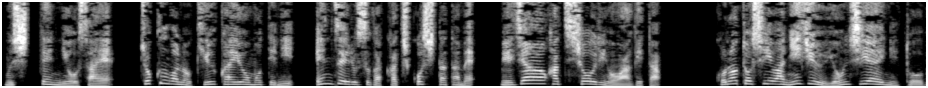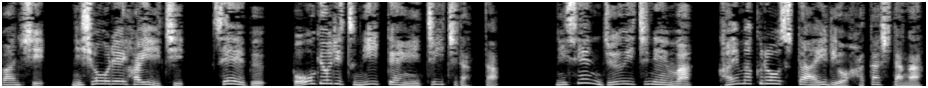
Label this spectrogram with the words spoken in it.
無失点に抑え、直後の9回表にエンゼルスが勝ち越したため、メジャー初勝利を挙げた。この年は24試合に登板し、2勝0敗1、セーブ、防御率2.11だった。2011年は開幕ロースター入りを果たしたが、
